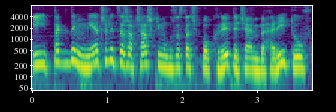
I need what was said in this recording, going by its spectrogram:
I tak gdy miecz rycerza czaszki mógł zostać pokryty ciałem Beheritów,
